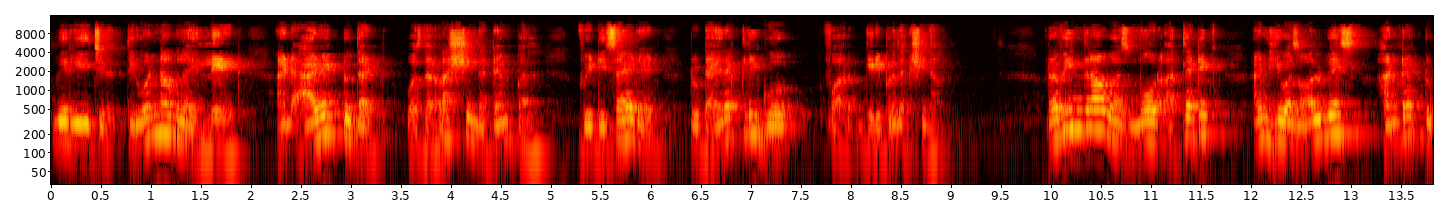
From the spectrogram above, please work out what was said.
we reached Tiruvannamalai late and added to that was the rush in the temple, we decided to directly go for Giri Pradakshina. Ravindra was more athletic and he was always 100 to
